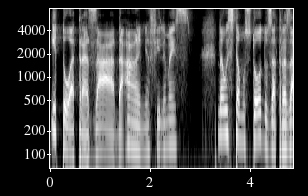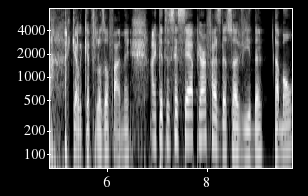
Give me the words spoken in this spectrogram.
e tô atrasada. Ai, minha filha, mas não estamos todos atrasados. Aquela que é filosofar, né? A TCC é a pior fase da sua vida, tá bom?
